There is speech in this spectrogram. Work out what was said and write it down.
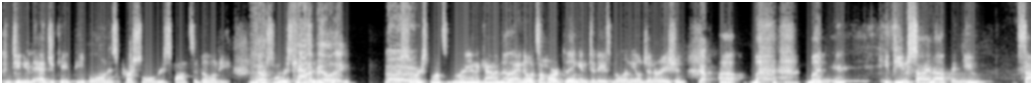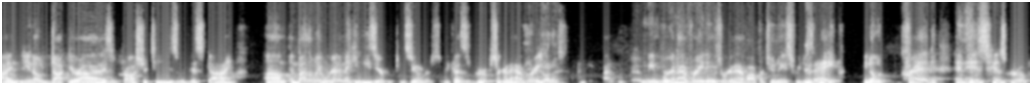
continue to educate people on is personal responsibility. Personal responsibility. Personal responsibility and accountability. I know it's a hard thing in today's millennial generation. Yep. Uh, but but it, if you sign up and you sign, you know, dot your I's and cross your T's with this guy. Um, and by the way, we're going to make it easier for consumers because groups are going to have ratings. I mean, we're going to have ratings. We're going to have opportunities for you to yeah. say, hey, you know, Craig and his his group,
